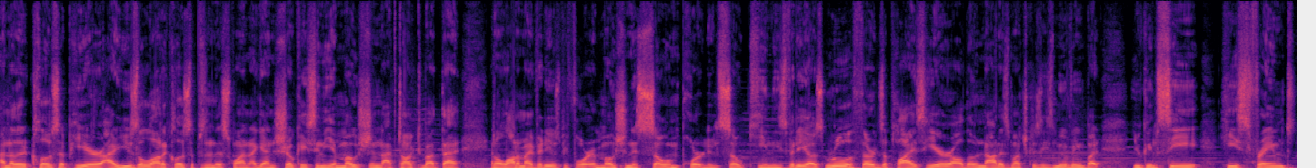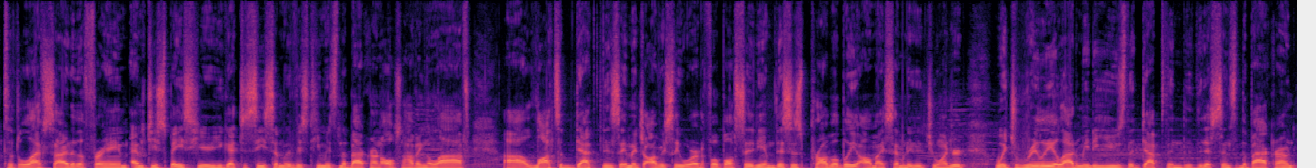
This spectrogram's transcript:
Another close up here. I use a lot of close ups in this one. Again, showcasing the emotion. I've talked about that in a lot of my videos before. Emotion is so important and so key in these videos. Rule of thirds applies here, although not as much because he's moving, but you can see he's framed to the left side of the frame. Empty space here. You get to see some of his teammates in the background also having a laugh. Uh, lots of depth in this image. Obviously, we're at a football stadium. This is probably on my 70 to 200, which really allowed me to use the depth and the distance in the background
